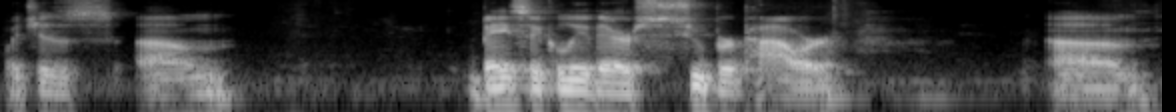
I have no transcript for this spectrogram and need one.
which is um, basically their superpower. Um,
